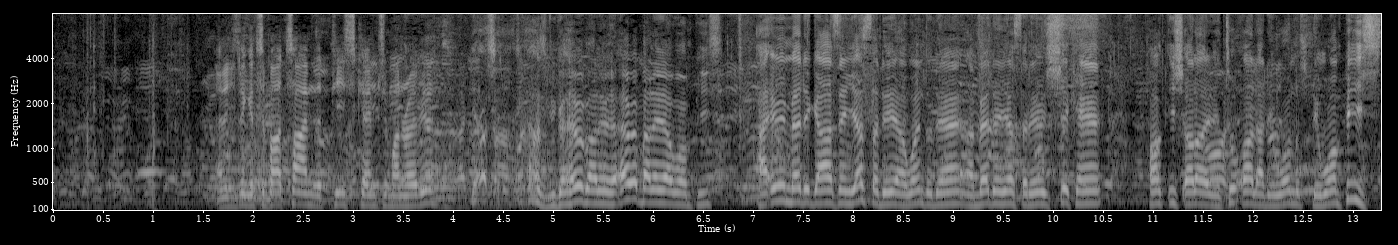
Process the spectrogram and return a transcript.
You think it's about time that peace came to Monrovia? Yes, yes, because everybody, everybody here want peace. I even met the guys and yesterday. I went to them. I met them yesterday. Shake hands, hug each other. They told all that they want, they want peace.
